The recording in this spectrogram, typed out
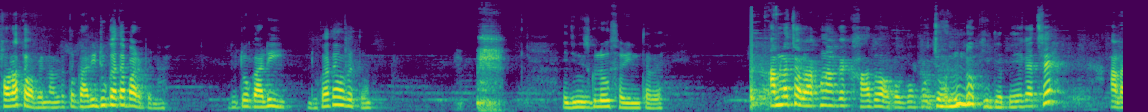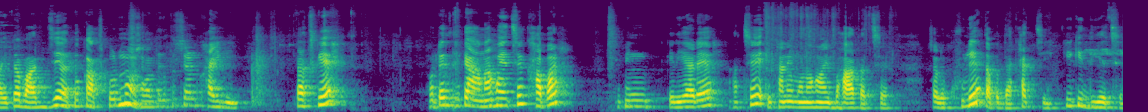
সরাতে হবে, নাহলে তো গাড়ি ঢুকাতে পারবে না। দুটো গাড়ি ঢুকাতে হবে তো। এই জিনিসগুলোও সরিয়ে নিতে হবে। আমরা চলো, এখন আগে খাওয়া দাওয়া করব। প্রচণ্ড খিদে পেয়ে গেছে। আড়াইটা বাজছে, এত কাজকর্ম, সকাল থেকে তো সেরকম খাইনি। আজকে হোটেল থেকে আনা হয়েছে খাবার। টিফিন কেরিয়ারে আছে, এখানে মনে হয় ভাত আছে। চলো খুলে তারপর দেখাচ্ছি, কী কী দিয়েছে।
